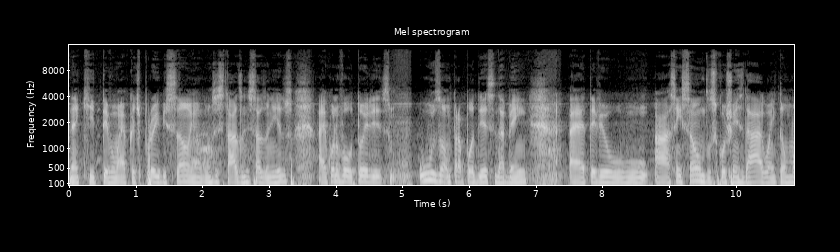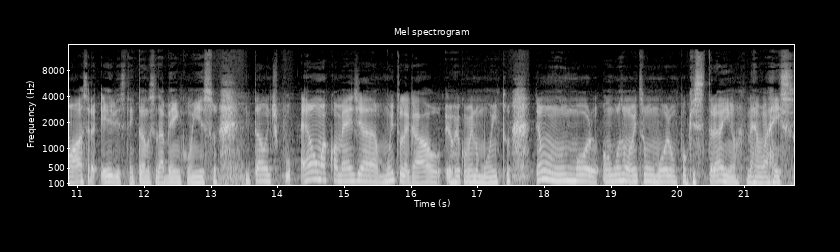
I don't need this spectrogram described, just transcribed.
né, que teve uma época de proibição em alguns estados nos Estados Unidos. Aí quando voltou, eles usam para poder se dar bem. É, teve o, a ascensão dos colchões d'água, então mostra eles tentando se dar bem com isso. Então, tipo, é uma comédia muito legal, eu recomendo muito. Tem um humor, em alguns momentos um humor um pouco estranho, né? Mas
